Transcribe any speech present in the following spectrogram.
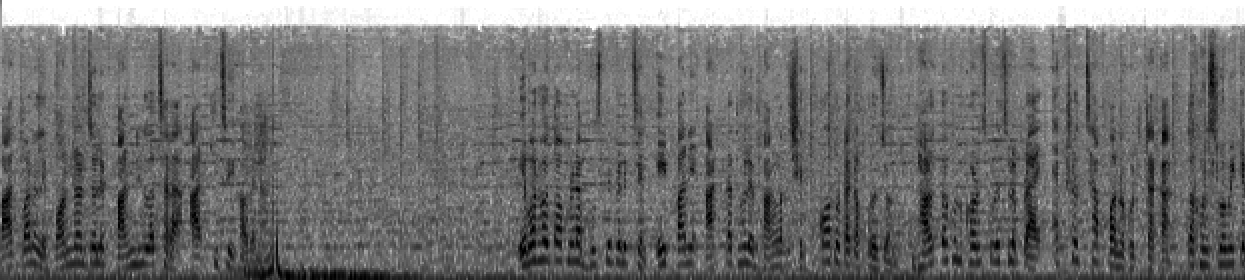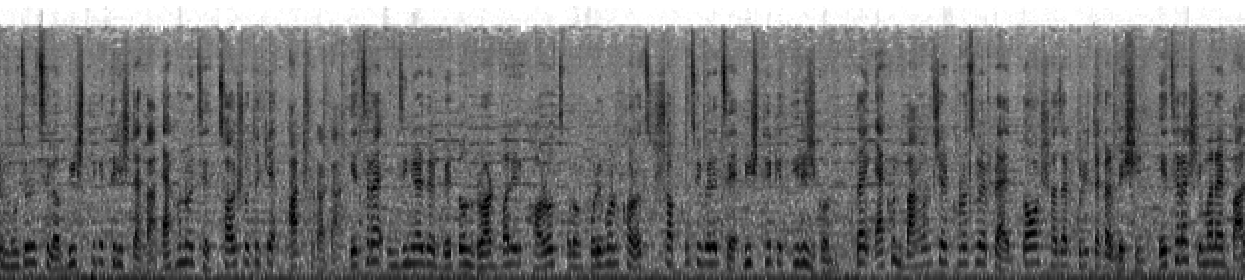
বাঁধ বানালে বন্যার জলে পানি ঢালা ছাড়া আর কিছুই হবে না। এবার হয়তো আপনারা বুঝতে পেরেছেন, এই পানি আটকাতে হলে বাংলাদেশের কত টাকা প্রয়োজন। ভারত তখন খরচ করেছিল প্রায় একশো ছাপ্পান্ন কোটি টাকা। তখন শ্রমিকের মজুরি ছিল বিশ থেকে তিরিশ টাকা, এখন হয়েছে ছয়শো থেকে আটশো টাকা। এছাড়া ইঞ্জিনিয়ারদের বেতন রড বালির খরচ এবং পরিবহন খরচ সবকিছু বেড়েছে বিশ থেকে তিরিশ গুণ। তাই এখন বাংলাদেশের খরচ হবে প্রায় দশ হাজার কোটি টাকার বেশি। এছাড়া সীমানায় বাদ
